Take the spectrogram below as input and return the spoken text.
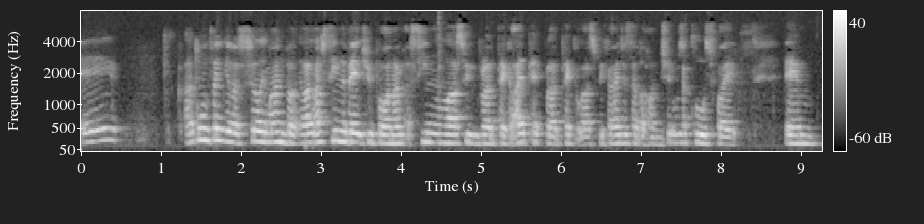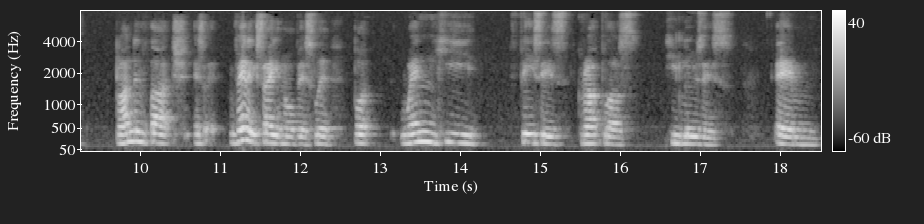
Uh, I don't think you're a silly man, but I've seen the bet you put on. I've seen last week Brad Pickett. I picked Brad Pickett last week. I just had a hunch. It was a close fight. Um, Brandon Thatch is very exciting, obviously, but when he faces grapplers, he loses. Um,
